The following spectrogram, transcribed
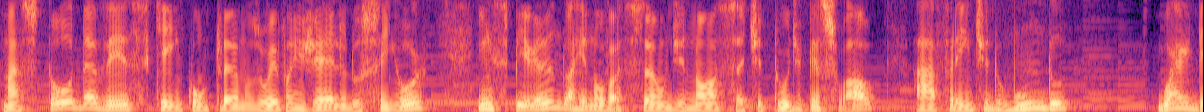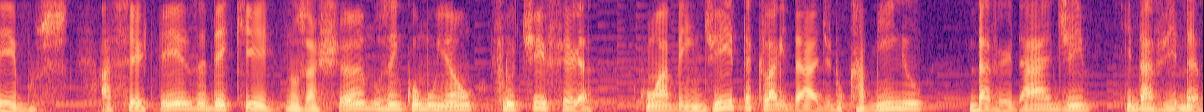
Mas toda vez que encontramos o Evangelho do Senhor, inspirando a renovação de nossa atitude pessoal à frente do mundo, guardemos a certeza de que nos achamos em comunhão frutífera com a bendita claridade do caminho, da verdade e da vida.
